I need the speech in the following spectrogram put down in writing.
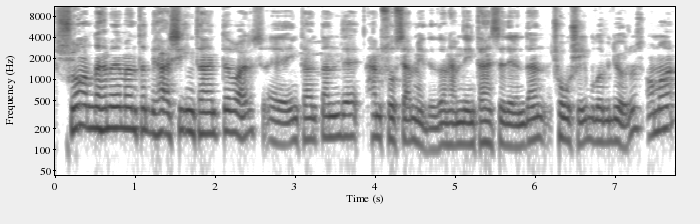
şu anda hemen hemen tabii her şey internette var. Ee, internetten de hem sosyal medyadan hem de internet sitelerinden çoğu şeyi bulabiliyoruz. Ama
